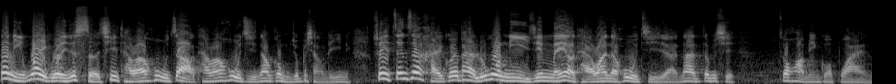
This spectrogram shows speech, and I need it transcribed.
那你外国人你就舍弃台湾护照、台湾户籍，那根本就不想理你。所以真正海归派，如果你已经没有台湾的户籍了，那对不起，中华民国不爱你，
